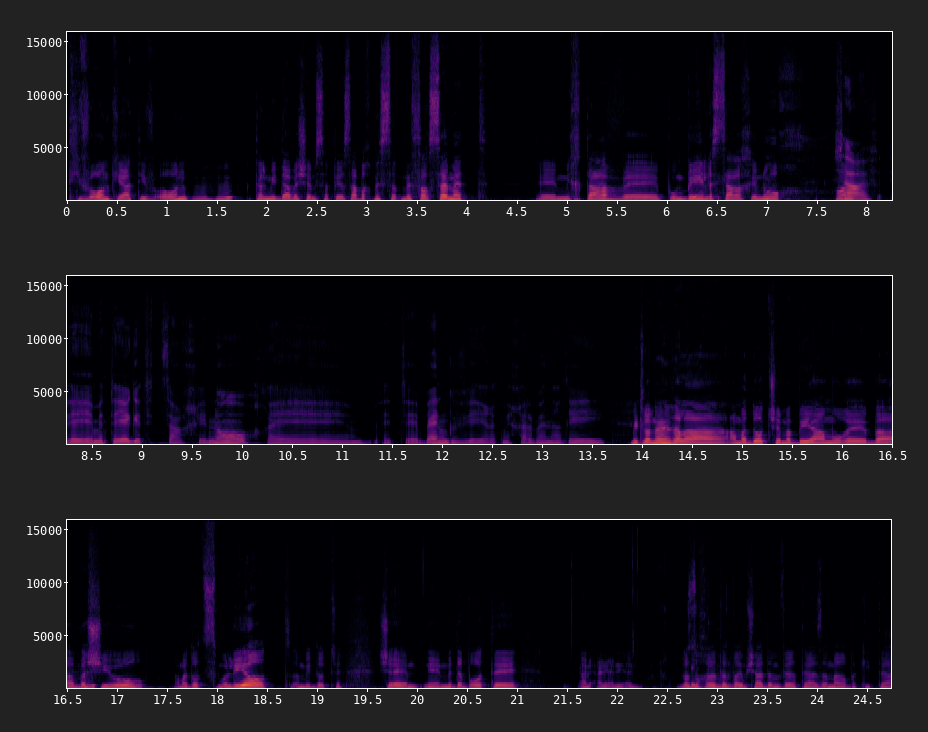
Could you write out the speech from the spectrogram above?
טבעון, קריאת טבעון, mm-hmm. תלמידה בשם ספיר סבח מפרסמת אה, מכתב אה, פומבי לשר החינוך. נכון? עכשיו, אה, מתייגת את שר החינוך, אה, את אה, בן גביר, את מיכאל בן ארי. מתלוננת על העמדות שמביע המורה ב- mm-hmm. בשיעור, עמדות שמאליות, עמדות ש- שמדברות... אני, אני, אני לא זוכר את הדברים שאדם ורטה אז אמר בכיתה.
